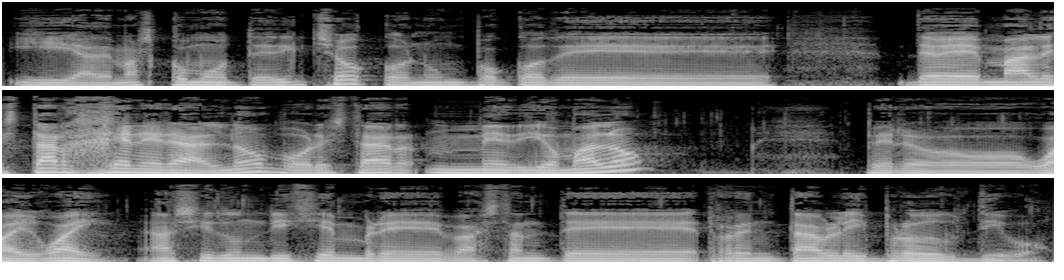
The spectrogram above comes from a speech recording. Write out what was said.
y además, como te he dicho, con un poco de, de malestar general, ¿no? Por estar medio malo. Pero guay, guay. Ha sido un diciembre bastante rentable y productivo.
